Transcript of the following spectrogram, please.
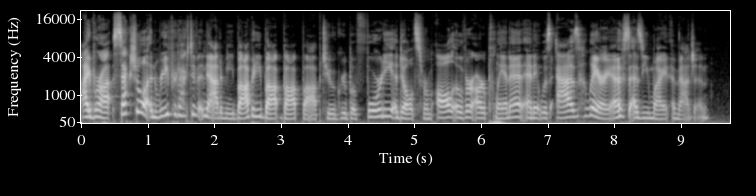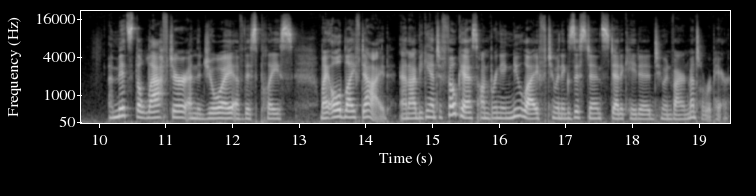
I brought sexual and reproductive anatomy boppity bop bop bop to a group of 40 adults from all over our planet, and it was as hilarious as you might imagine. Amidst the laughter and the joy of this place, my old life died, and I began to focus on bringing new life to an existence dedicated to environmental repair.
